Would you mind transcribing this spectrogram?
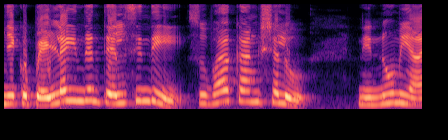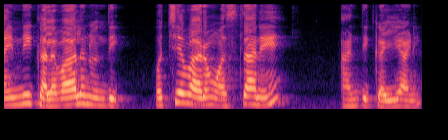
నీకు పెళ్ళయిందని తెలిసింది. శుభాకాంక్షలు. నిన్ను మీ ఆయన్ని కలవాలనుంది. వచ్చే వారం వస్తానే అంది కళ్యాణి.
